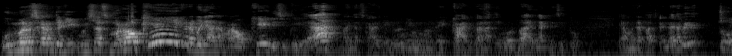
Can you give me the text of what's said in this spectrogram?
Unmer sekarang menjadi Universitas Merauke karena banyak anak Merauke di situ ya. Banyak sekali jadi Unmer mereka gitu anak timur banyak di situ yang mendapatkan. Ya, tapi cukup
